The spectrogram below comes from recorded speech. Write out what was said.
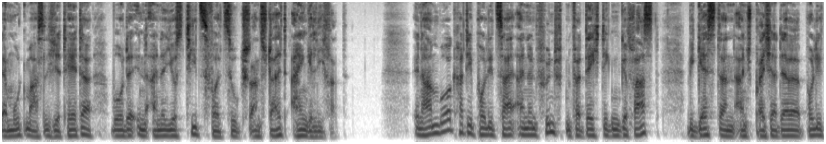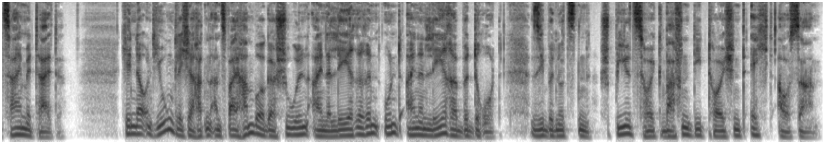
Der mutmaßliche Täter wurde in eine Justizvollzugsanstalt eingeliefert. In Hamburg hat die Polizei einen fünften Verdächtigen gefasst, wie gestern ein Sprecher der Polizei mitteilte. Kinder und Jugendliche hatten an zwei Hamburger Schulen eine Lehrerin und einen Lehrer bedroht. Sie benutzten Spielzeugwaffen, die täuschend echt aussahen.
